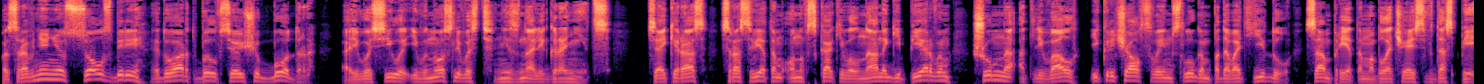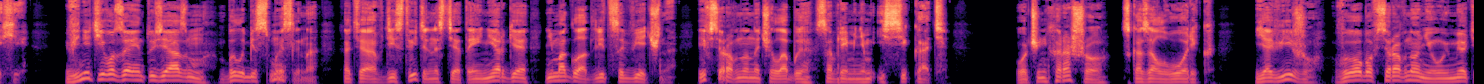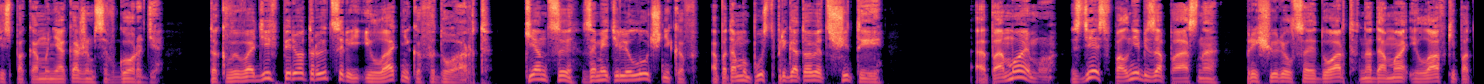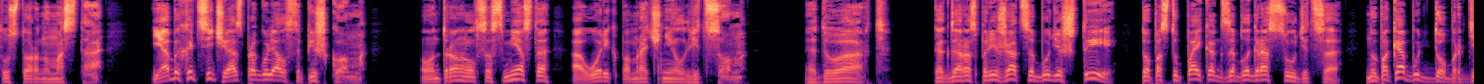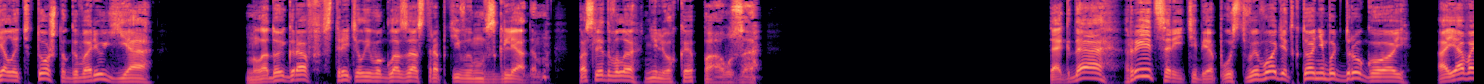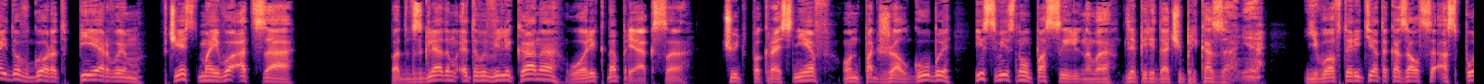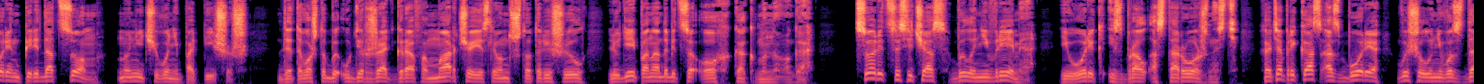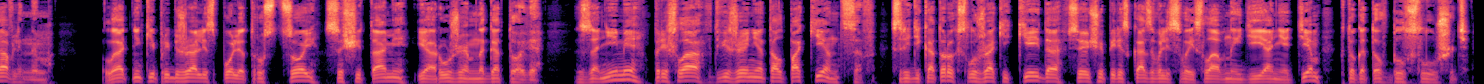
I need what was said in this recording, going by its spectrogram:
По сравнению с Солсбери, Эдуард был все еще бодр, а его сила и выносливость не знали границ. Всякий раз с рассветом он вскакивал на ноги первым, шумно отливал и кричал своим слугам подавать еду, сам при этом облачаясь в доспехи. Винить его за энтузиазм было бессмысленно, хотя в действительности эта энергия не могла длиться вечно и все равно начала бы со временем иссякать. «Очень хорошо», — сказал Уорик. «Я вижу, вы оба все равно не уйметесь, пока мы не окажемся в городе. Так выводи вперед рыцарей и латников, Эдуард. Кенцы заметили лучников, а потому пусть приготовят щиты». «А, по-моему, здесь вполне безопасно», — прищурился Эдуард на дома и лавки по ту сторону моста. «Я бы хоть сейчас прогулялся пешком». Он тронулся с места, а Орик помрачнел лицом. «Эдуард, когда распоряжаться будешь ты, то поступай, как заблагорассудится. Но пока будь добр делать то, что говорю я». Молодой граф встретил его глаза строптивым взглядом. Последовала нелегкая пауза. «Тогда рыцарей тебе пусть выводит кто-нибудь другой, а я войду в город первым, в честь моего отца». Под взглядом этого великана Уорик напрягся. Чуть покраснев, он поджал губы и свистнул посыльного для передачи приказания. Его авторитет оказался оспорен перед отцом, но ничего не попишешь. Для того, чтобы удержать графа Марча, если он что-то решил, людей понадобится ох, как много. Ссориться сейчас было не время, и Орик избрал осторожность, хотя приказ о сборе вышел у него сдавленным. Латники прибежали с поля трусцой, со щитами и оружием наготове — за ними пришла в движение толпа кентцев, среди которых служаки Кейда все еще пересказывали свои славные деяния тем, кто готов был слушать.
